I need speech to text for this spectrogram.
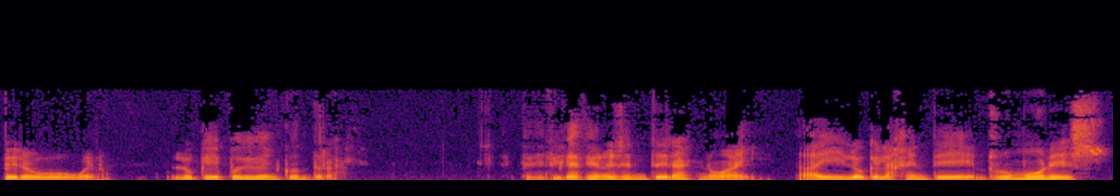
pero bueno, lo que he podido encontrar. Especificaciones enteras no hay. Hay lo que la gente, rumores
